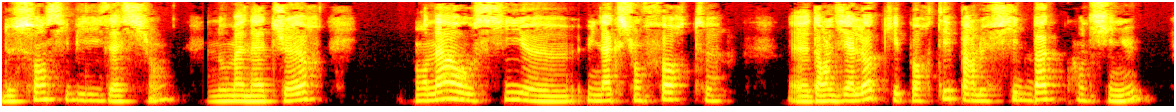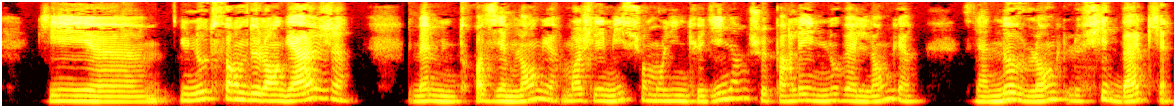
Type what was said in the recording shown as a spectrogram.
de sensibilisation, nos managers. On a aussi euh, une action forte euh, dans le dialogue qui est portée par le feedback continu, qui est euh, une autre forme de langage, même une troisième langue. Moi, je l'ai mis sur mon LinkedIn. Hein. Je parlais une nouvelle langue. C'est la nouvelle langue, le feedback.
